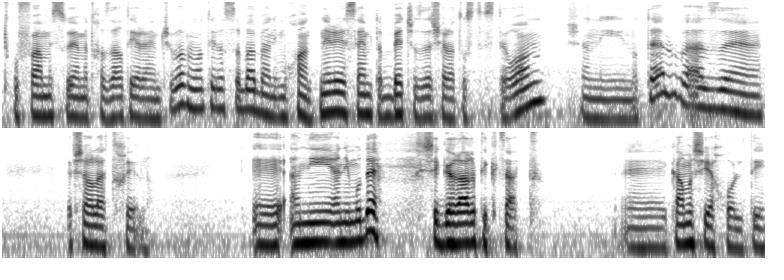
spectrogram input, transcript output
תקופה מסוימת חזרתי אליה עם תשובה ואמרתי לה, סבבה, אני מוכן, תני לי לסיים את הבאץ' הזה של הטוסטסטרון, שאני נוטל, ואז אה, אפשר להתחיל. אה, אני, אני מודה שגררתי קצת, כמה שיכולתי.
